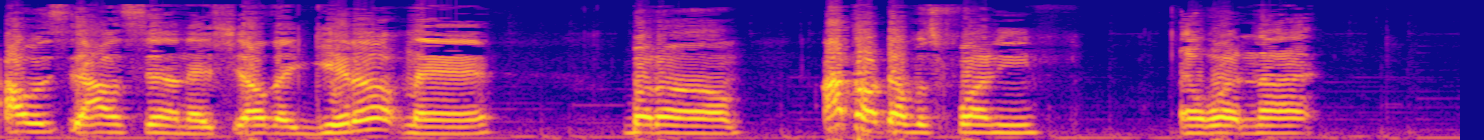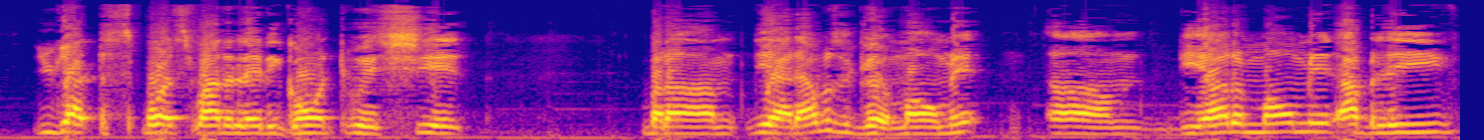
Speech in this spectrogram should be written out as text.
I was, I was saying that shit. I was like, get up, man. But, um, I thought that was funny and whatnot you got the sports writer lady going through his shit. But um, yeah, that was a good moment. Um, the other moment, I believe,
